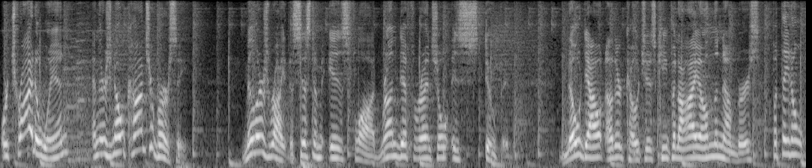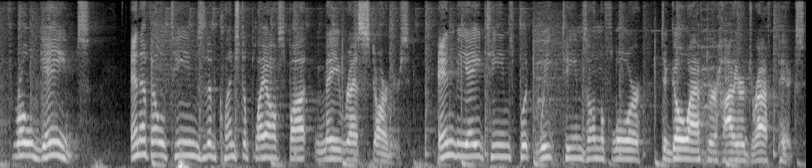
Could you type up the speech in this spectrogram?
Or try to win, and there's no controversy. Miller's right, the system is flawed. Run differential is stupid. No doubt other coaches keep an eye on the numbers, but they don't throw games. NFL teams that have clinched a playoff spot may rest starters. NBA teams put weak teams on the floor to go after higher draft picks.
